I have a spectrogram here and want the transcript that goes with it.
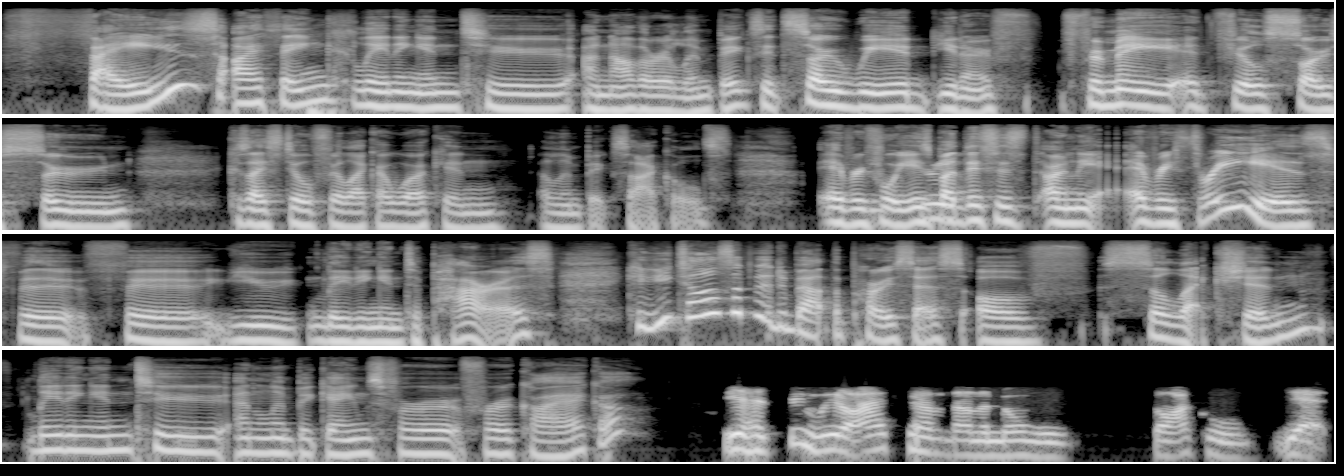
phase, I think, leading into another Olympics. It's so weird, you know, f- for me, it feels so soon because I still feel like I work in Olympic cycles. Every four years, but this is only every three years for for you leading into Paris. Can you tell us a bit about the process of selection leading into an Olympic Games for for a kayaker? Yeah, it's been weird. I actually haven't done a normal cycle yet.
